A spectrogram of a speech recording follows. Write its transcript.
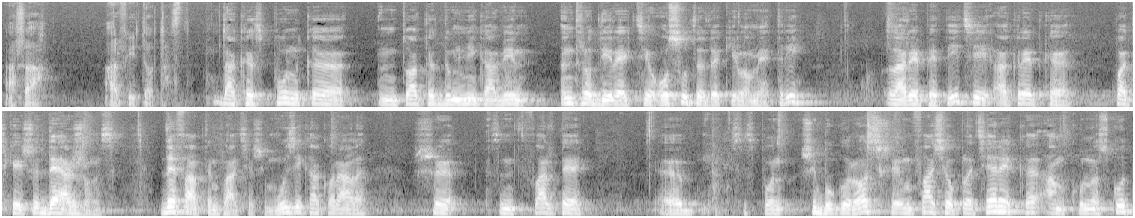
așa ar fi tot asta. Dacă spun că în toată duminica vin într-o direcție 100 de kilometri, la repetiții, cred că poate că e și de ajuns. De fapt, îmi place și muzica corală și sunt foarte să spun, și bucuros și îmi face o plăcere că am cunoscut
